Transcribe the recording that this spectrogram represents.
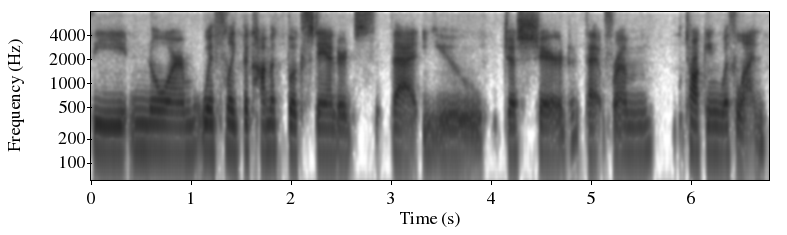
the norm with like the comic book standards that you just shared that from talking with Len?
